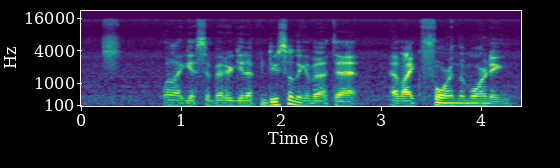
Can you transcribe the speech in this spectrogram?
well, I guess I better get up and do something about that at like four in the morning.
